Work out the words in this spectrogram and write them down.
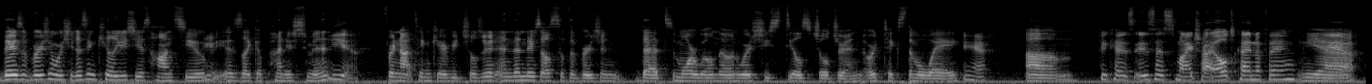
There's a version where she doesn't kill you; she just haunts you Yeah. as like a punishment yeah, for not taking care of your children. And then there's also the version that's more well known where she steals children or takes them away. yeah, Um, because is this my child kind of thing? yeah.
